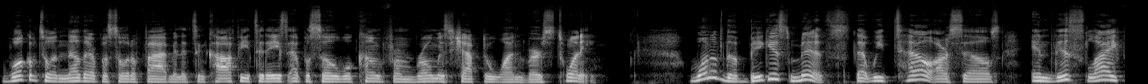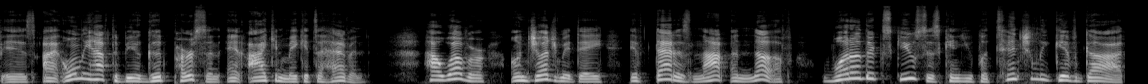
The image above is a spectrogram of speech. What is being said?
Welcome to another episode of 5 Minutes in Coffee. Today's episode will come from Romans chapter 1, verse 20. One of the biggest myths that we tell ourselves in this life is I only have to be a good person and I can make it to heaven. However, on Judgment Day, if that is not enough, what other excuses can you potentially give God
